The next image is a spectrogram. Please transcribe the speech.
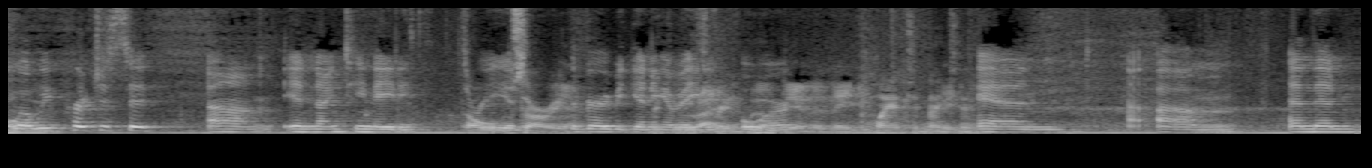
Well, we purchased it um, in 1983. Oh, at sorry. The very beginning of Right, Right, 84. Moved in in eighty. Planted 19. And, um, and then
